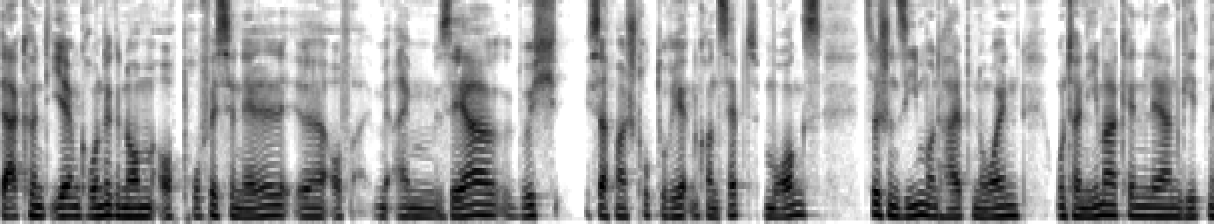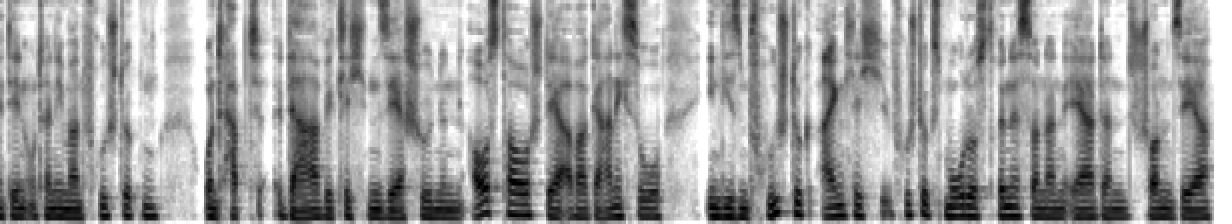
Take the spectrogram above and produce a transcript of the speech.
Da könnt ihr im Grunde genommen auch professionell äh, auf einem sehr durch, ich sag mal, strukturierten Konzept morgens zwischen sieben und halb neun Unternehmer kennenlernen, geht mit den Unternehmern frühstücken und habt da wirklich einen sehr schönen Austausch, der aber gar nicht so in diesem Frühstück eigentlich Frühstücksmodus drin ist, sondern eher dann schon sehr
